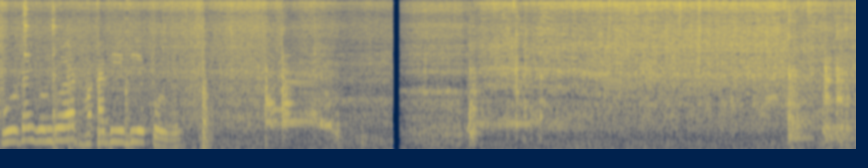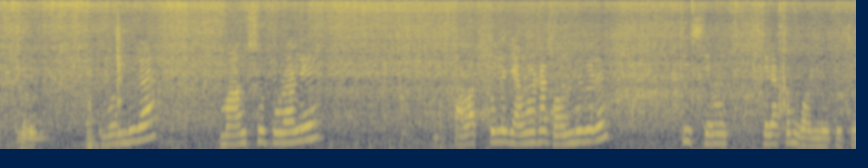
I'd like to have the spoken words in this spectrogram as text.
পুরোটাই বন্ধুরা ঢাকা দিয়ে দিয়ে করব। বন্ধুরা, মাংস পোড়ালে আওয়াজ করলে যেমন একটা গন্ধ বেরোয়, ঠিক সেরকম গন্ধ উঠেছে।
